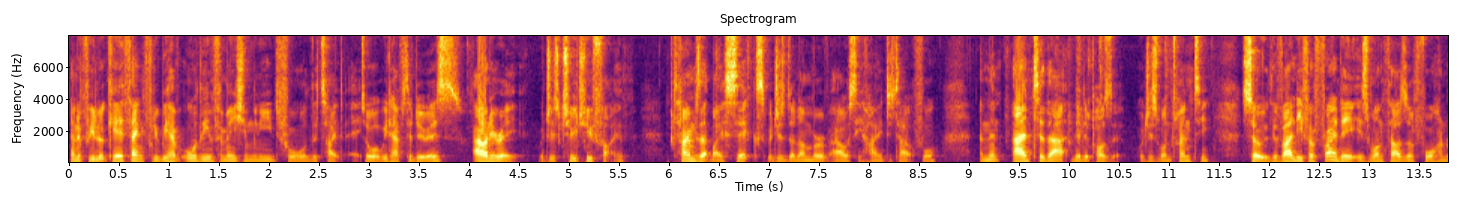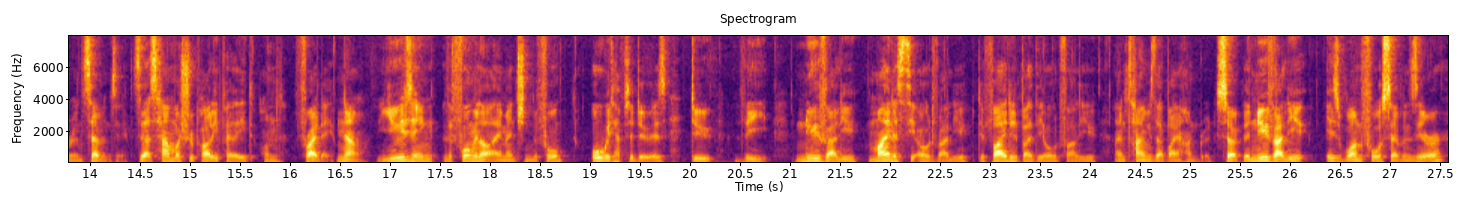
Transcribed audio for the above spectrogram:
And if we look here, thankfully we have all the information we need for the Type A. So what we'd have to do is hourly rate, which is 225, times that by 6, which is the number of hours he hired it out for, and then add to that the deposit, which is 120. So the value for Friday is 1,470. So that's how much Rupali paid on Friday. Now, using the formula I mentioned before, all we'd have to do is do the new value minus the old value divided by the old value and times that by 100. So the new value is 1470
